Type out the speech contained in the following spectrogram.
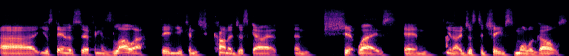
uh, your standard of surfing is lower, then you can kind of just go out and shit waves and you know just achieve smaller goals.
